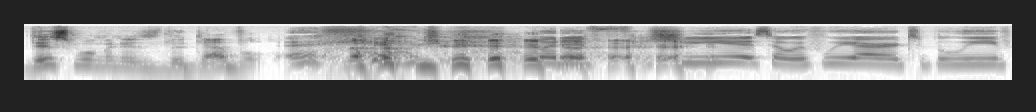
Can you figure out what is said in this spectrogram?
This woman is the devil. but if she so if we are to believe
